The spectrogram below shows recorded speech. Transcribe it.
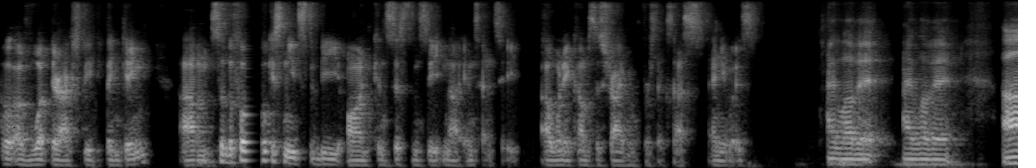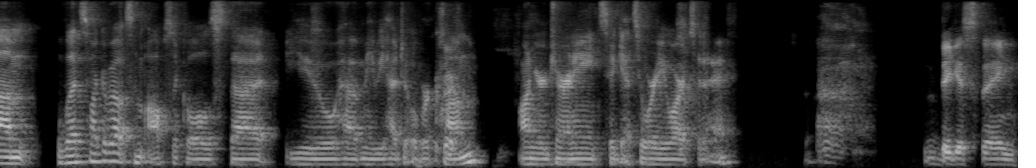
of what they're actually thinking. Um, so the focus needs to be on consistency, not intensity, uh, when it comes to striving for success. Anyways, I love it. I love it. Um, let's talk about some obstacles that you have maybe had to overcome sure. on your journey to get to where you are today uh, biggest thing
